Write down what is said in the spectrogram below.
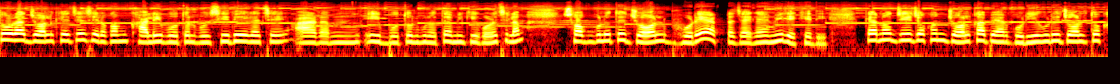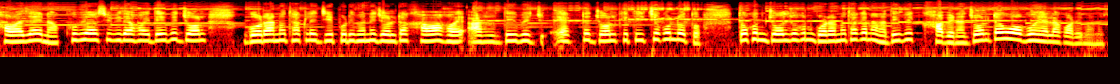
তো ওরা জল খেয়েছে, সেরকম খালি বোতল বসিয়ে দিয়ে গেছে। আর এই বোতলগুলোতে আমি কি করেছিলাম, সবগুলোতে জল ভরে একটা জায়গায় আমি রেখে দিই। কেন যে যখন জল খাবে, আর গড়িয়ে গড়িয়ে জল তো খাওয়া যায় না, খুবই অসুবিধা হয়। দেখবে জল গড়ানো থাকলে যে পরিমাণে জলটা খাওয়া হয়, আর দেখবে একটা জল খেতে ইচ্ছে করল তো, তখন জল যখন গড়ানো থাকে না না, দেখবে খাবে না, জলটাও অবহেলা করে মানুষ।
